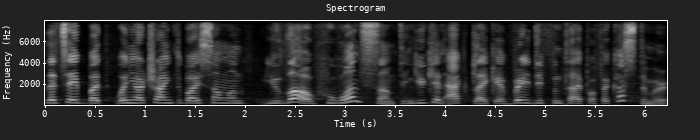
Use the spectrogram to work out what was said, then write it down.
Let's say, but when you are trying to buy someone you love who wants something, you can act like a very different type of a customer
